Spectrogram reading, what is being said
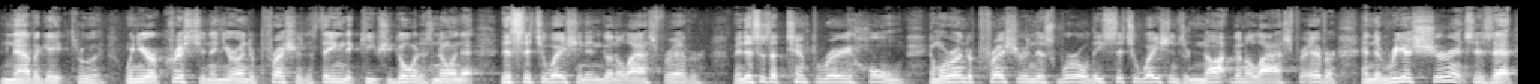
navigate through it. When you're a Christian and you're under pressure, the thing that keeps you going is knowing that this situation isn't going to last forever. I mean, this is a temporary home, and we're under pressure in this world. These situations are not going to last forever. And the reassurance is that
